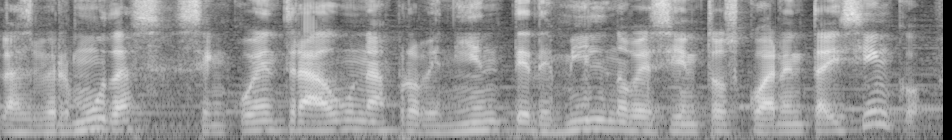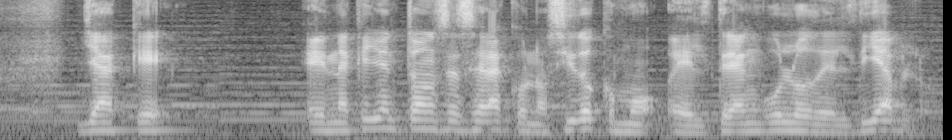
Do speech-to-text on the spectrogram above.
las Bermudas se encuentra una proveniente de 1945, ya que en aquello entonces era conocido como el Triángulo del Diablo.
